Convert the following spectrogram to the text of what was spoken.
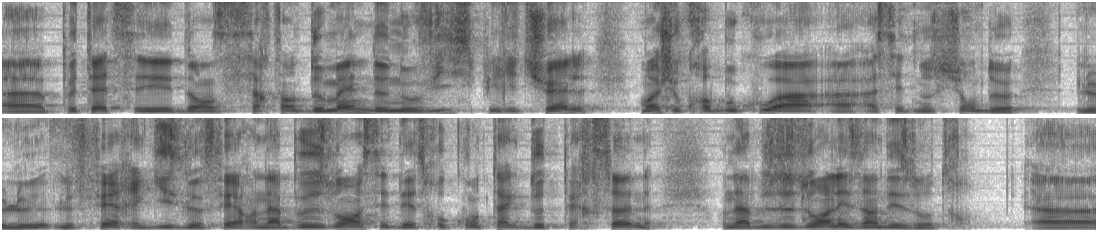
Euh, peut-être c'est dans certains domaines de nos vies spirituelles. Moi, je crois beaucoup à, cette notion de le, faire aiguise le faire. On a besoin d'être au contact d'autres personnes. On a besoin les uns des autres. Euh,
